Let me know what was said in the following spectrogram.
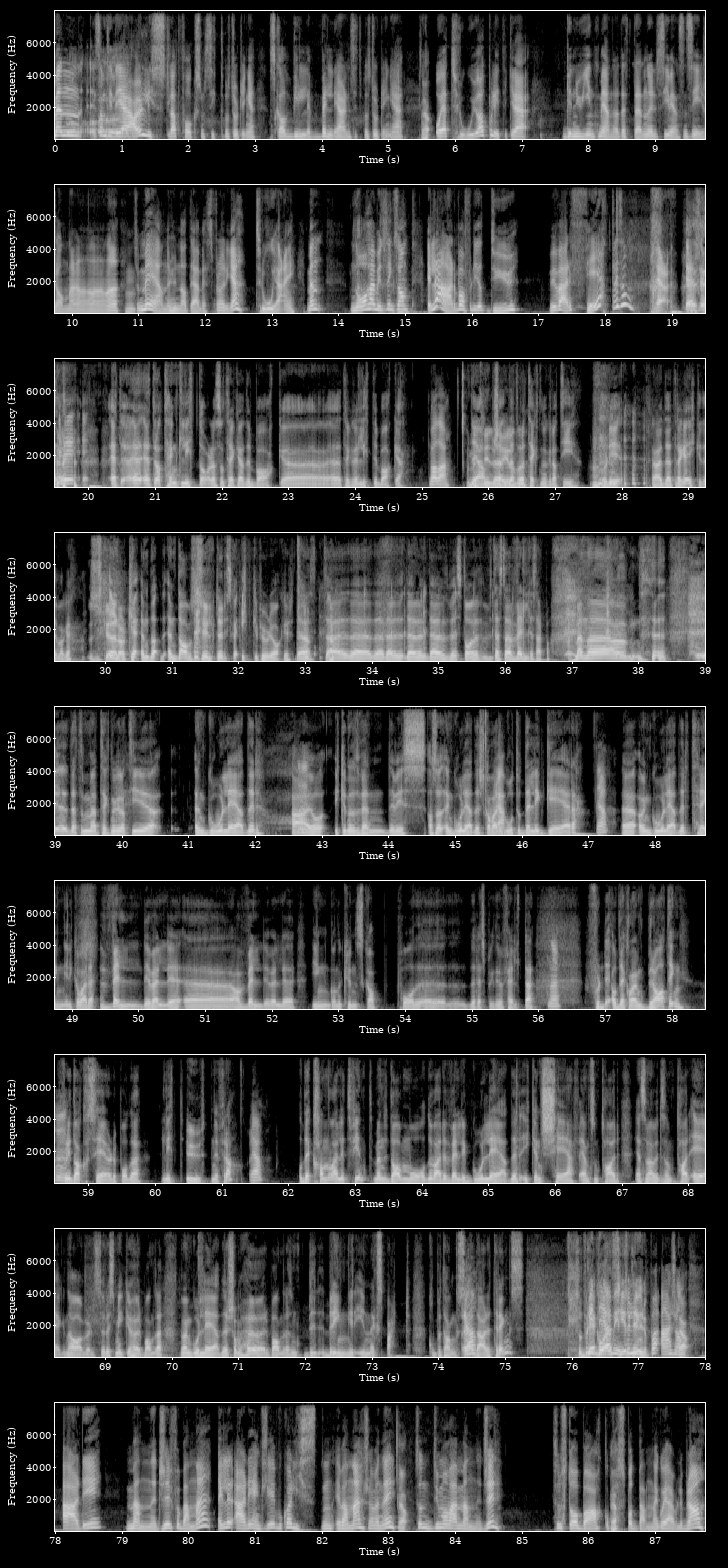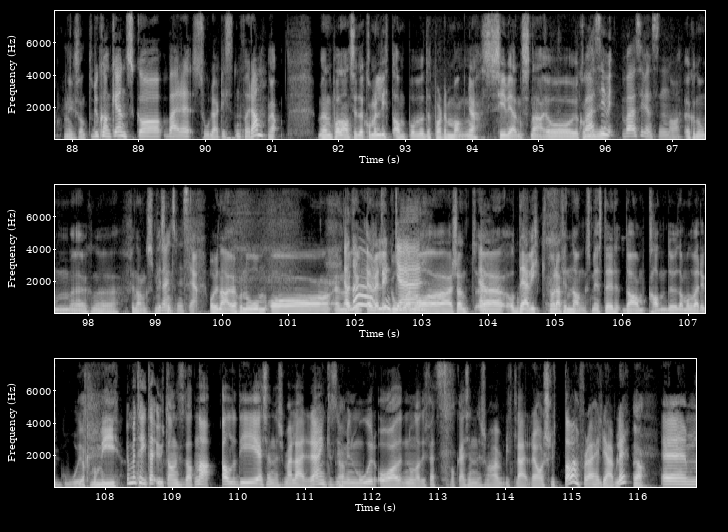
Men samtidig, jeg har jo lyst til at folk som sitter på Stortinget, skal ville veldig gjerne sitte på Stortinget. Ja. Og jeg tror jo at politikere genuint mener at dette Når Siv Jensen sier sånn næ, næ, næ, Mm. så mener hun at det er best for Norge. Tror jeg. Men nå har jeg begynt å tenke sånn Eller er det bare fordi at du vil være fet, liksom? Ja, jeg, Etter, etter å ha tenkt litt over det, så trekker jeg tilbake Jeg trekker det litt tilbake. hva da? Det at, dette med teknokrati. Fordi Nei, det trekker jeg ikke tilbake. Ikke en, da, en dame som sylter, skal ikke pule i åker. Det, det, det, det, det, det, det, det, står, det står jeg veldig sterkt på. Men uh, dette med teknokrati En god leder er jo ikke nødvendigvis Altså, en god leder skal være Ja. god til å delegere. Ja. Eh, og en god leder trenger ikke å være veldig, veldig eh, Ha veldig, veldig inngående kunnskap på det, det respektive feltet. Det, og det kan være en bra ting, Fordi da ser du på det litt utenifra. Ja. Og det kan være litt fint, men da må du være veldig god leder, ikke en sjef, en som tar, en som er, liksom, tar egne avgjørelser, og som ikke hører på andre. Du er en god leder som hører på andre, som bringer inn ekspertkompetanse Ja. der det trengs. Så Fordi det, det jeg begynte å lure på, er sånn Ja. Er de manager for bandet, eller er de egentlig vokalisten i bandet? Så Ja. Så du må være manager som står bak og passer på at bandet går jævlig bra. Du kan ikke ønske å være soloartisten foran. Ja. Men på den annen side, det kommer litt an på departementet. Siv Jensen er jo Hva økonom, er Siv, hva er Siv Jensen nå? økonom, økonom finansminister. Finansminister, ja. Og hun er jo økonom og en Ja, veldig, en veldig god en nå, har jeg skjønt. Ja. Uh, og det er viktig når du er finansminister. Da, kan du, da må du være god i økonomi. Jo, men tenk deg utdanningsetaten, da. Alle de jeg kjenner som er lærere, inklusiv Ja. min mor og noen av de feteste folka jeg kjenner som har blitt lærere og slutta, da, for det er helt jævlig. Ja. Ehm,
